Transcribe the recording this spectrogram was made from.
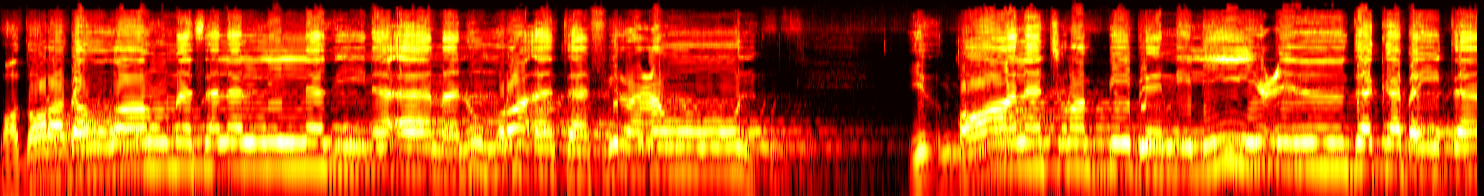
وضرب الله مثلا للذين آمنوا امرأة فرعون إذ قالت رب ابن لي عندك بيتا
